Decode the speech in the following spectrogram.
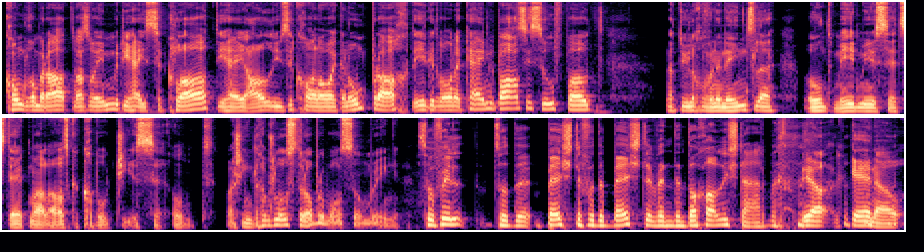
Konglomerat, was auch immer, die heißen Claude, die haben alle unsere Kollegen umgebracht, irgendwo eine geheime Basis aufgebaut natürlich auf einer Insel und wir müssen jetzt dort mal alles kaputt schießen und wahrscheinlich am Schluss den Oberboss umbringen. So viel zu den Besten von den Besten, wenn dann doch alle sterben. ja, genau.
